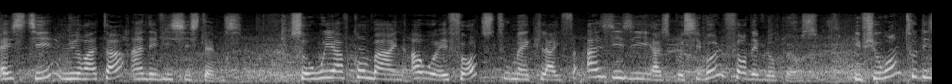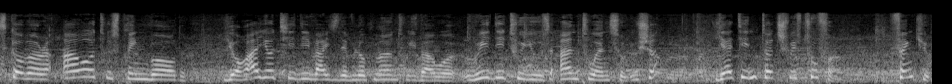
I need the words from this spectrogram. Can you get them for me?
ST, Murata and AV Systems. So we have combined our efforts to make life as easy as possible for developers. If you want to discover how to springboard your IoT device development with our ready-to-use end-to-end solution, get in touch with Truphone. Thank you.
